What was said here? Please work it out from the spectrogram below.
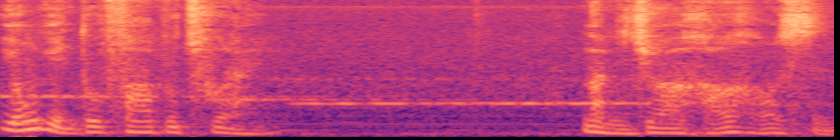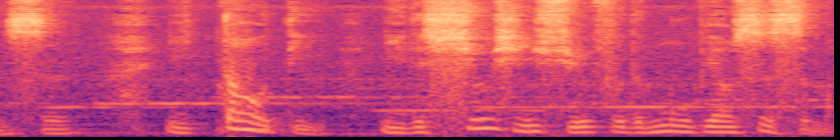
永远都发不出来，那你就要好好审视，你到底。你的修行学佛的目标是什么？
